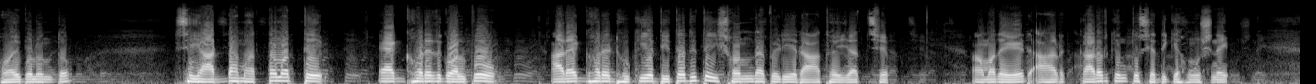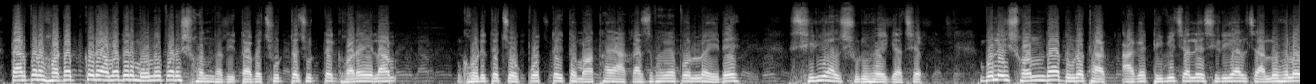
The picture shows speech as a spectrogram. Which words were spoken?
হয় বলুন তো? সেই আড্ডা মারতে মারতে এক ঘরের গল্প আর এক ঘরে ঢুকিয়ে দিতে দিতেই সন্ধ্যা পেরিয়ে রাত হয়ে যাচ্ছে। আমাদের আর কারোর কিন্তু সেদিকে হুঁশ নেই। তারপরে হঠাৎ করে আমাদের মনে পড়ে সন্ধ্যা দিতে হবে ছুটতে ছুটতে ঘরে এলাম। ঘড়িতে চোখ পড়তেই তো মাথায় আকাশ ভেঙে পড়ল এই রে সিরিয়াল শুরু হয়ে গেছে। বলে এই সন্ধ্যা দূরে থাক, আগে টিভি চালিয়ে সিরিয়াল চালু হলো,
